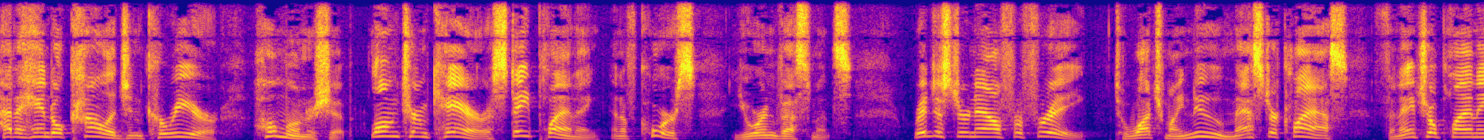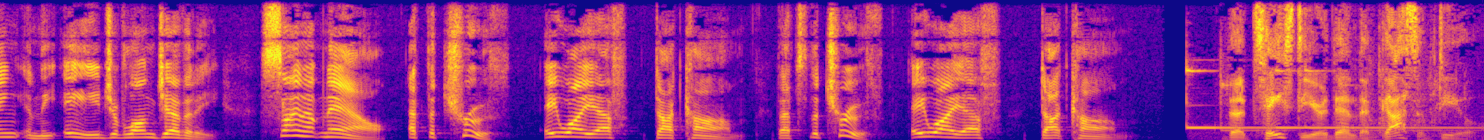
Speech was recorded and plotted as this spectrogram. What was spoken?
how to handle college and career, home ownership, long term care, estate planning, and of course, your investments. Register now for free to watch my new master class, Financial Planning in the Age of Longevity. Sign up now at thetruthayf.com. That's thetruthayf.com. The tastier than the gossip deal.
